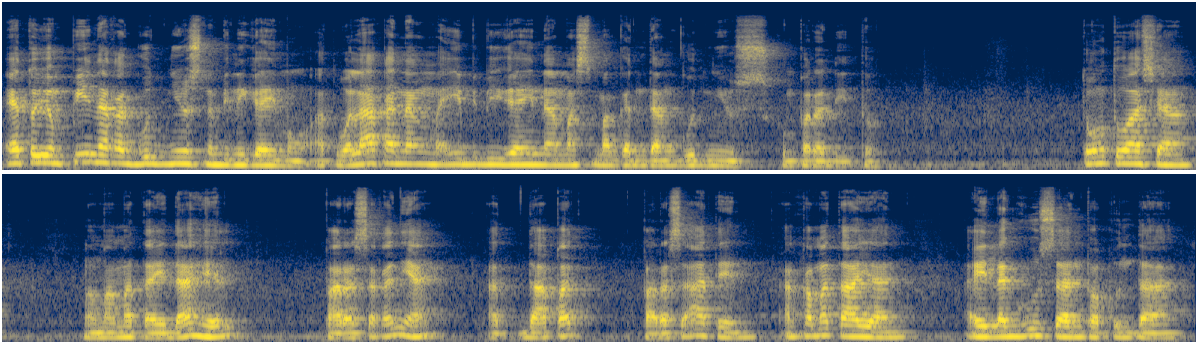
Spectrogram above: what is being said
ito yung pinaka good news na binigay mo at wala ka nang maibibigay na mas magandang good news kumpara dito. Tuwang-tuwa siya, mamamatay dahil para sa kanya at dapat para sa atin, ang kamatayan ay lagusan papunta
